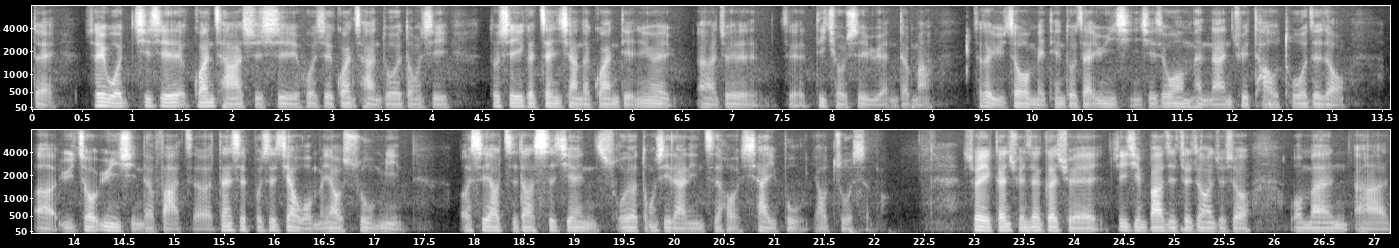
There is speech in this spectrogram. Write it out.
对，所以我其实观察时事或是观察很多的东西，都是一个正向的观点，因为。呃，就是这地球是圆的嘛，这个宇宙每天都在运行，其实我们很难去逃脱这种呃宇宙运行的法则。但是不是叫我们要宿命，而是要知道事件所有东西来临之后，下一步要做什么。所以跟玄真科学易经八字最重要就是说，我们啊、呃、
